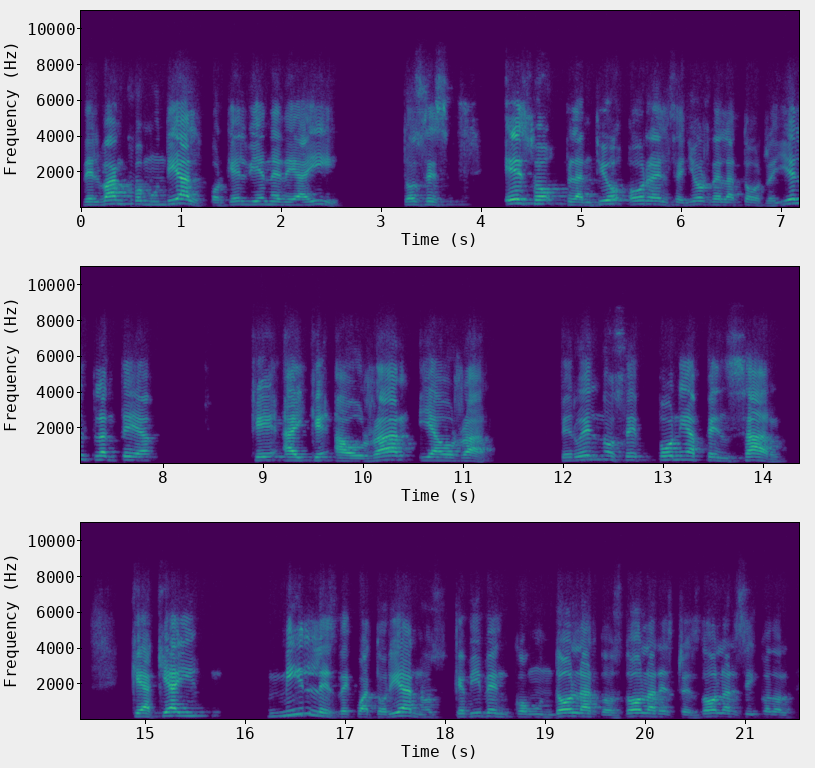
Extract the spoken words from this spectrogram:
del Banco Mundial, porque él viene de ahí. Entonces, eso planteó ahora el señor de la Torre y él plantea que hay que ahorrar y ahorrar, pero él no se pone a pensar que aquí hay miles de ecuatorianos que viven con un dólar, dos dólares, tres dólares, cinco dólares.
